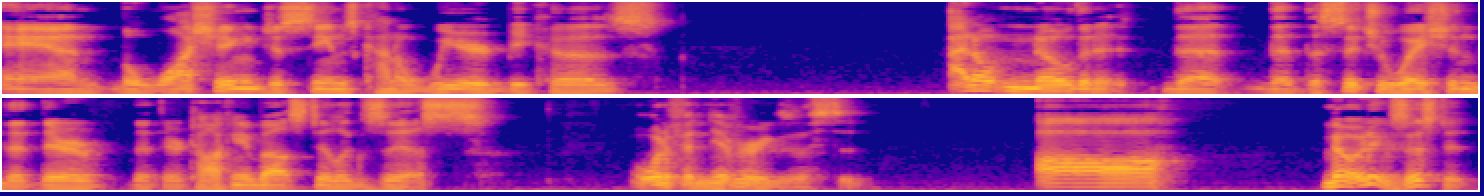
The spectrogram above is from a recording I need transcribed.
And the washing just seems kind of weird because I don't know that it, that that the situation that they're that they're talking about still exists. What if it never existed? Ah, no, it existed.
